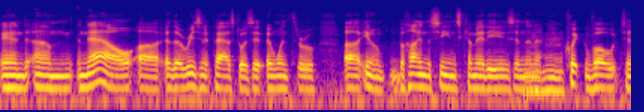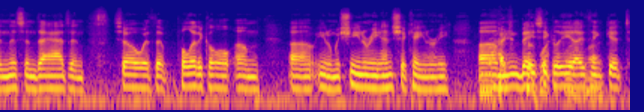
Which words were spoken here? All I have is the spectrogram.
And um, now, uh, the reason it passed was it, it went through, uh, you know, behind-the-scenes committees, and then a quick vote, and this and that, and so with the political, um, uh, you know, machinery and chicanery. Um, Right. Basically, I think it.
